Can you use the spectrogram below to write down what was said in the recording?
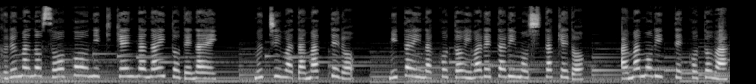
車の走行に危険がないと出ない。無知は黙ってろ。みたいなこと言われたりもしたけど、雨漏りってことは、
